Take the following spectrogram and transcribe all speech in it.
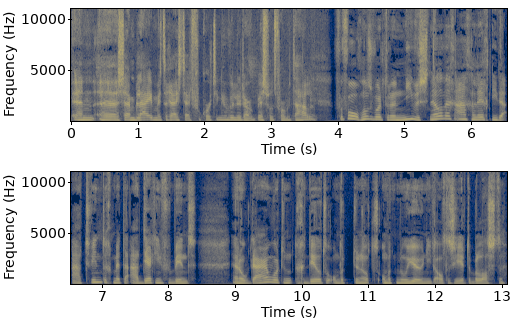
En uh, zijn blij met de reistijdverkorting en willen daar ook best wat voor betalen. Vervolgens wordt er een nieuwe snelweg aangelegd die de A20 met de A13 verbindt. En ook daar wordt een gedeelte ondertunneld om het milieu niet al te zeer te belasten.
